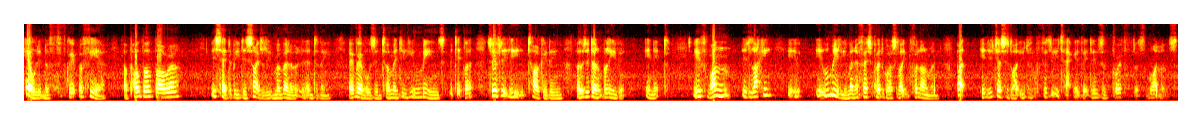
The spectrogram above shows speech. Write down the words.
held in the grip of fear. A Popobawa is said to be decidedly malevolent entity. It revels in tormenting human beings, in particular, swiftly targeting those who don't believe it, in it. If one is lucky, it, it will merely manifest photographs like phenomenon, but it is just as likely to physically attack its victims with breathless violence.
